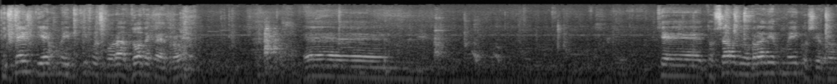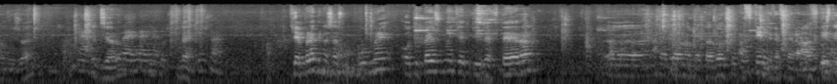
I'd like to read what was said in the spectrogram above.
Την πέμπτη έχουμε ειδική προσφορά 12 ευρώ. Ε, και το Σάββατο το βράδυ έχουμε 20 ευρώ νομίζω, ε. Δεν ξέρω. Ναι, ναι, ναι. Ναι. Σωστά. Και πρέπει να σας πούμε ότι παίζουμε και τη Δευτέρα, ε, να το να μεταδώσετε. Αυτή τη Δευτέρα. Αυτή τη,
